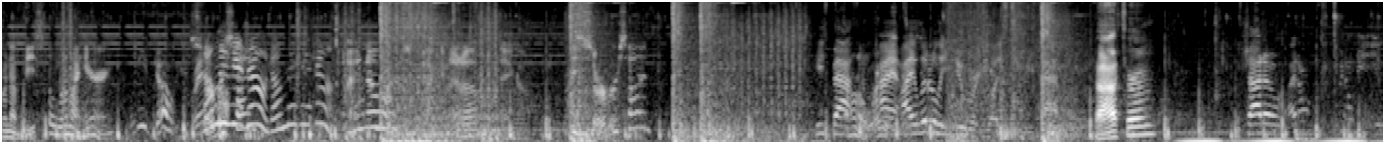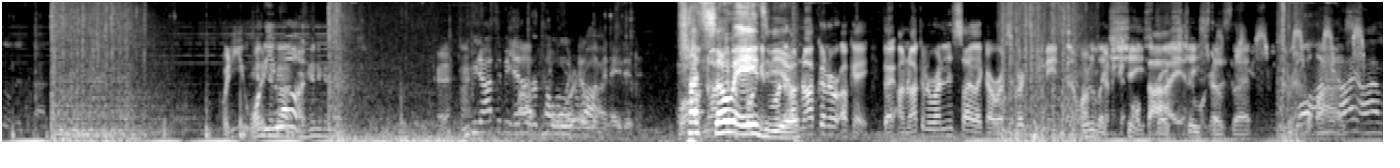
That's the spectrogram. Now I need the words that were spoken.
I'll let you. Coming up Visa? Oh, what am I hearing? Where'd he go? He Don't off. move your drone. Don't move your drone. I know. I'm just backing it up. There you go. The server side? He's bathroom. know I, he I is. literally knew where he was. to be bathroom. Bathroom? Shadow, I don't. We don't need Elo this bad. What do you What do gonna you want? He's gonna go. Okay. You mean not to be in Op repel in the 4 eliminated. Well, That's so gonna AIDS fucking of run- you. I'm not gonna. Okay, I'm not gonna run inside like our rest of our teammates, and We're we're like gonna Chase, bro. die, and Chase does that. just- Chase Well, oh, I mean, Class. I, I'm,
